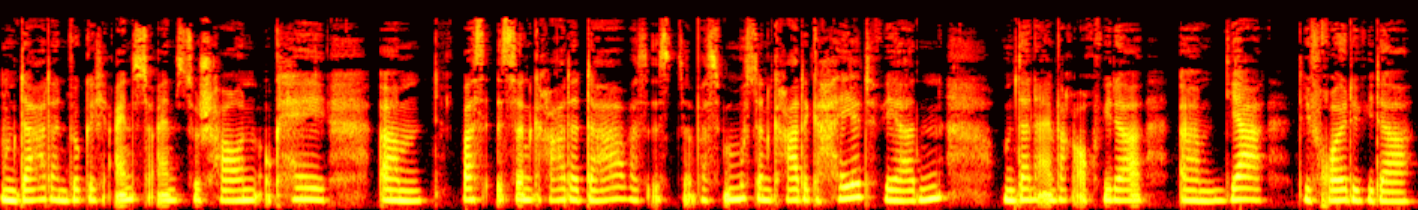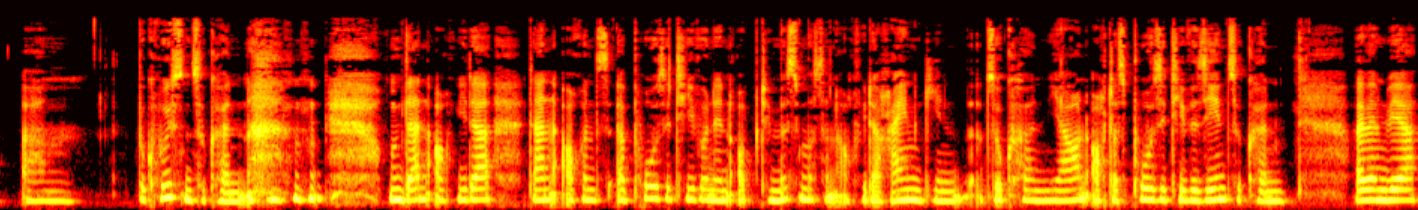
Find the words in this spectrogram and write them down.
um da dann wirklich eins zu eins zu schauen, okay, ähm, was ist denn gerade da, was ist, was muss denn gerade geheilt werden, um dann einfach auch wieder, ähm, ja, die Freude wieder ähm, begrüßen zu können, um dann auch wieder, dann auch ins äh, Positive und den Optimismus dann auch wieder reingehen zu können, ja, und auch das Positive sehen zu können. Weil wenn wir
